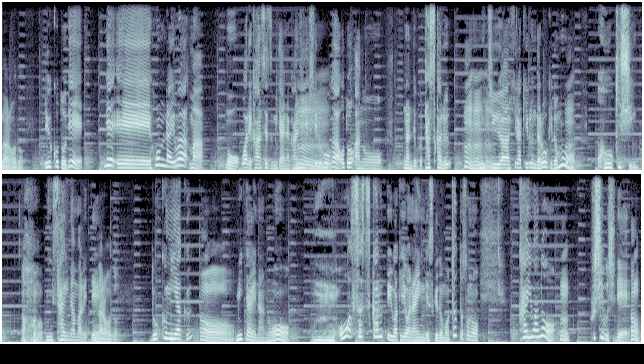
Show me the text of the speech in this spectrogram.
なるほど。いうことで、で、えー、本来は、まあ、もう我関せずみたいな感じでしてる方が、音、あのーなんていうか、助かるうんうんうん。道は開けるんだろうけども、うん好奇心あに苛まれて、なるほど。毒味役みたいなのを、うーん、大すかるっていうわけではないんですけども、ちょっとその、会話のうん、節々で、うん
